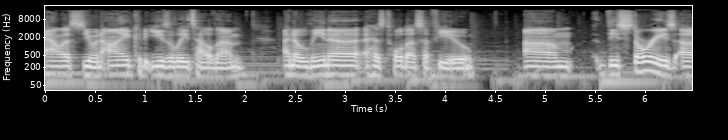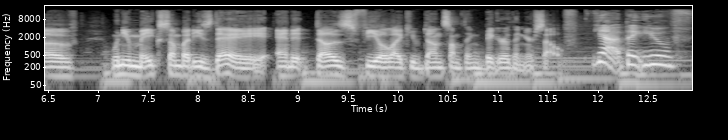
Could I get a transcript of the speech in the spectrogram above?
Alice, you and I could easily tell them. I know Lena has told us a few. Um, these stories of when you make somebody's day and it does feel like you've done something bigger than yourself. yeah that you've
